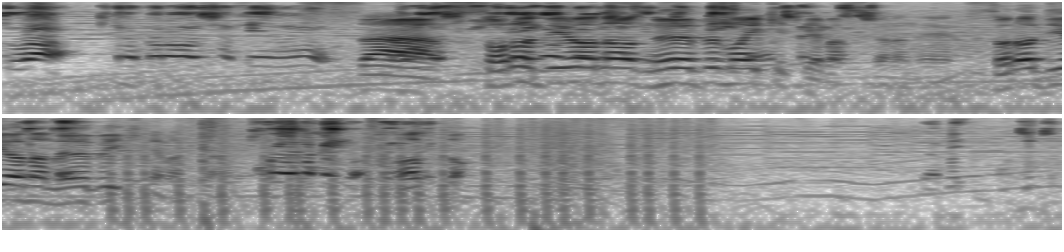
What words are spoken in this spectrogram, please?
ことは、北から車線を。さあソロデュオのヌーブも生きてますからねソロデュオのヌーブ生きてますから小屋の中いるわ。おっとやべ、出てる。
